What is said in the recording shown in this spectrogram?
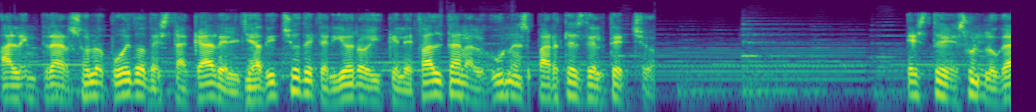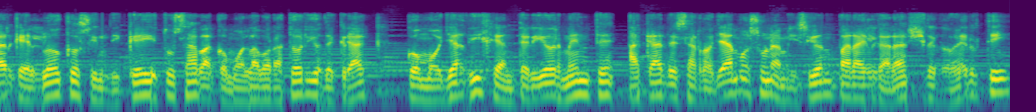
Al entrar solo puedo destacar el ya dicho deterioro y que le faltan algunas partes del techo. Este es un lugar que el loco Syndicate usaba como laboratorio de crack, como ya dije anteriormente, acá desarrollamos una misión para el garage de Doherty,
